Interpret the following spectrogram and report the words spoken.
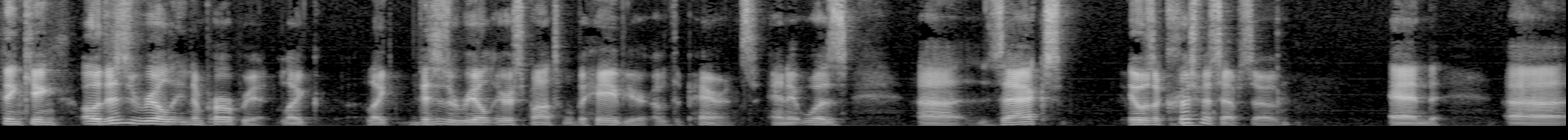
thinking, oh, this is real inappropriate, like like this is a real irresponsible behavior of the parents, and it was uh, Zach's. It was a Christmas episode, and uh,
